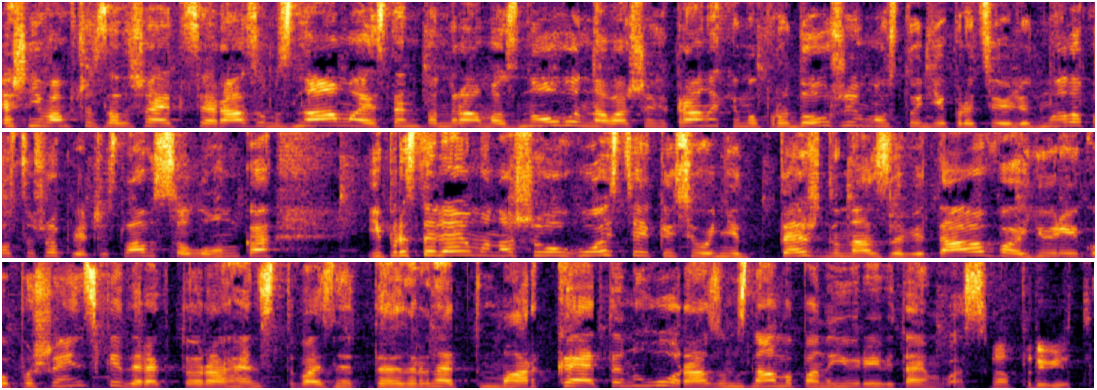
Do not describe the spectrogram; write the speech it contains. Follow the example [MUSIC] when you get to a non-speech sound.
Дякую вам, що залишаєтеся разом з нами. СТН Панорама знову на ваших екранах. І ми продовжуємо. У студії працює Людмила Пастушок, В'ячеслав Соломка. І представляємо нашого гостя, який сьогодні теж до нас завітав. Юрій Копишинський, директор агентства з інтернет-маркетингу. Разом з нами, пане Юрію, вітаємо вас. Да, привіт.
